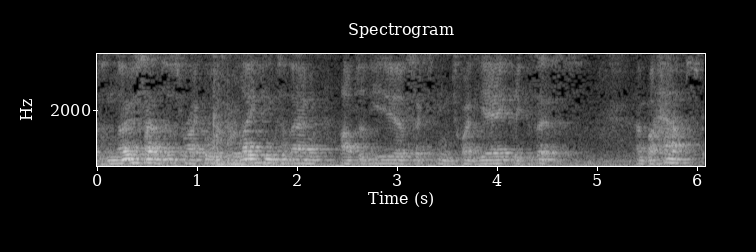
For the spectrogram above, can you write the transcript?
as no census records relating to them after the year 1628 exists, and perhaps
